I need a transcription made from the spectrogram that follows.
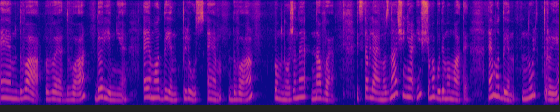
М2В2 дорівнює М1 плюс М2 помножене на В. Підставляємо значення і що ми будемо мати? М1 0,3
